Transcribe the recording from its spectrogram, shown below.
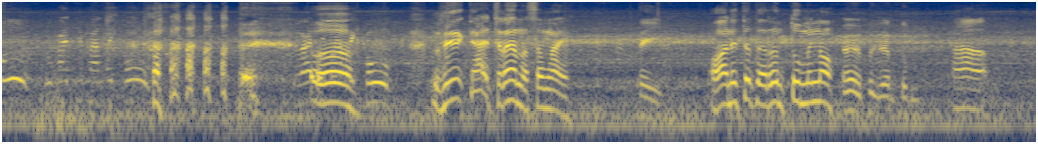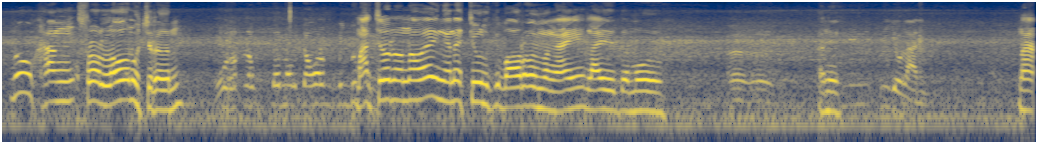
คู่ลูกไอ้ทีมงานไม่คู่ลู กไอ้เอทีมงาอนไม่คู่พี่แกจะเริ่มนะสมัยดีอ๋ออันนี้ตั้งแต่เริ่มตุ้มไหมเนาะเออเพิ่งเริ่มตุ้มอ่านู่คังโซโลนู่เจริญโอ้รถลงตัวโนจอลบินมาเจริญน้อยไงนะจูลกี่บอรอยมาไงไล่แต่มูเออเอออันนี้นี่โยลานี่น่ะ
